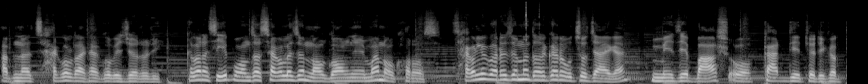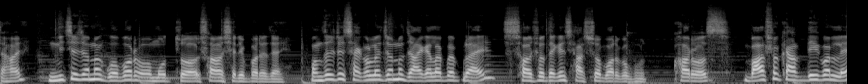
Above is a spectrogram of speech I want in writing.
আপনার ছাগল রাখা খুবই জরুরি। এবার আসি পঞ্চাশ ছাগলের জন্য গড় নির্মাণ ও খরচ। ছাগলের ঘরের জন্য দরকার উঁচু জায়গা, মেঝে, বাঁশ ও কাঠ দিয়ে তৈরি করতে হয়। নিচে যেন গোবর ও মূত্র সরাসরি পড়ে যায়। পঞ্চাশটি ছাগলের জন্য জায়গা লাগবে প্রায় ছয়শো থেকে সাতশো বর্গফুট। খরচ বারোশো কাঠ দিয়ে করলে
